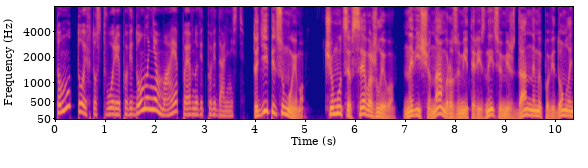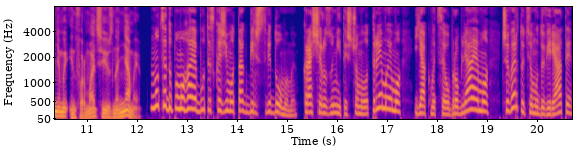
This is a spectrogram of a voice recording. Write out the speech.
Тому той, хто створює повідомлення, має певну відповідальність. Тоді підсумуємо. Чому це все важливо? Навіщо нам розуміти різницю між даними, повідомленнями, інформацією, знаннями? Ну, це допомагає бути, скажімо так, більш свідомими, краще розуміти, що ми отримуємо, як ми це обробляємо, чи варто цьому довіряти.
